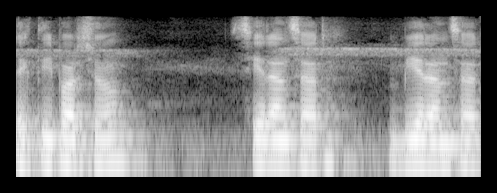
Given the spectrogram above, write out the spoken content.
দেখতেই পারছ? সি এর অ্যান্সার বি এর অ্যান্সার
